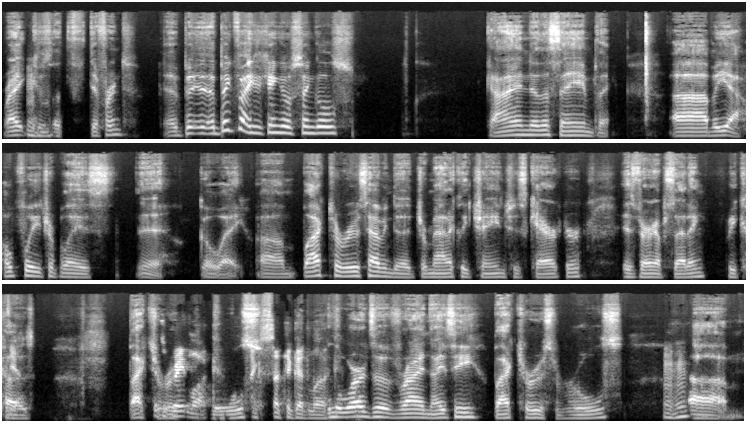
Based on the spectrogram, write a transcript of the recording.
right? Mm-hmm. Because it's different. A, a big Vikingo singles, kind of the same thing. Uh, but yeah, hopefully AAA's eh, go away. Um, Black Taurus having to dramatically change his character is very upsetting because Black Taurus great look. rules. Like such a good look. In the words of Ryan Nicey, Black Taurus rules. Mhm. Um,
